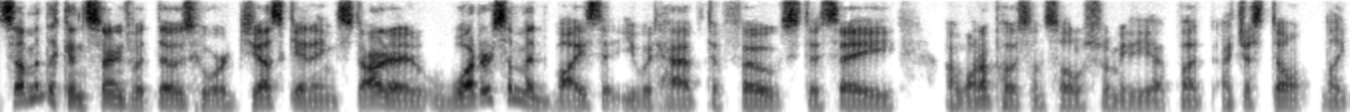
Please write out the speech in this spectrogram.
some of the concerns with those who are just getting started, what are some advice that you would have to folks to say, I want to post on social media, but I just don't like,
